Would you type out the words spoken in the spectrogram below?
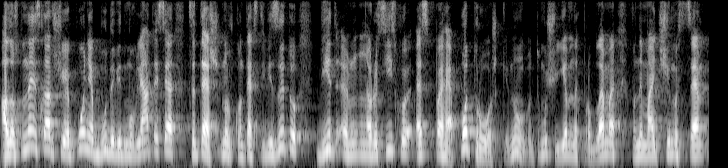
Але основне він сказав, що Японія буде відмовлятися. Це теж ну в контексті візиту від ем, російської СПГ потрошки. Ну тому що є в них проблеми, вони мають чимось це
